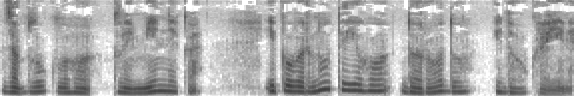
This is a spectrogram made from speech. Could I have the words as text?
заблуклого племінника і повернути його до роду і до України.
